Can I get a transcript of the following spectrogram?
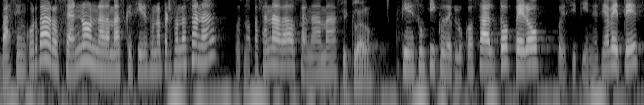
vas a engordar, o sea, no, nada más que si eres una persona sana, pues no pasa nada, o sea, nada más Sí, claro. tienes un pico de glucosa alto, pero pues si tienes diabetes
